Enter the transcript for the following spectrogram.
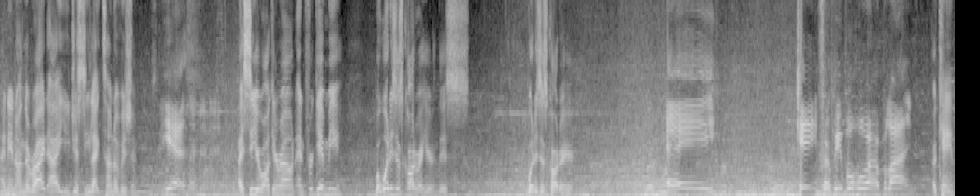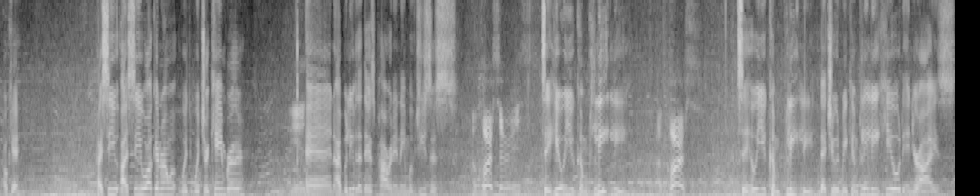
And then on the right eye, you just see like tunnel vision. yes, I see you're walking around, and forgive me, but what is this called right here? This, what is this called right here? a cane for people who are blind. A cane. Okay. I see. I see you walking around with, with, with your cane, brother, Yes, and I believe that there's power in the name of Jesus of course there is. to heal you completely. Of course. To heal you completely. That you would be completely healed in your eyes.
